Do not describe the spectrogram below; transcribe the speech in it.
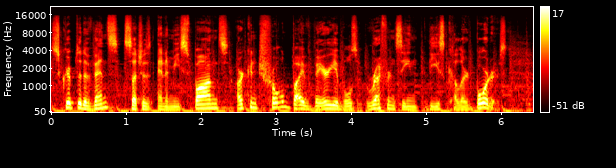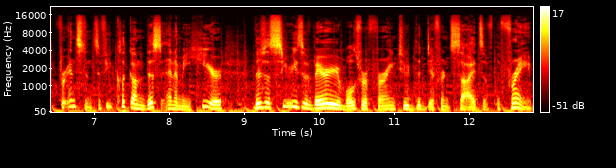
Scripted events, such as enemy spawns, are controlled by variables referencing these colored borders. For instance, if you click on this enemy here, there's a series of variables referring to the different sides of the frame.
